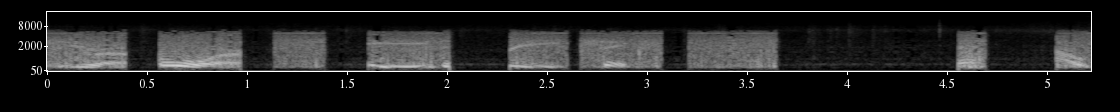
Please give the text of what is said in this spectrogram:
Zero four speed three six out.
